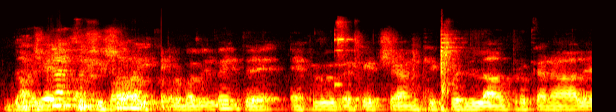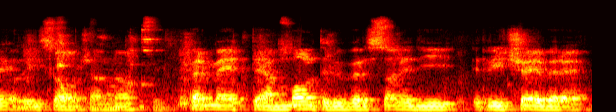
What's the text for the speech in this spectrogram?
Da piazza ci sono. Probabilmente è proprio perché c'è anche quell'altro canale dei social, no? Permette a molte più persone di ricevere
